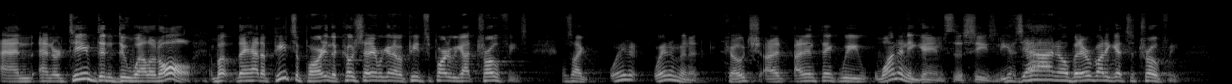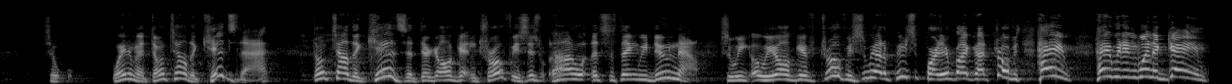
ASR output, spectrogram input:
And, and her team didn't do well at all. But they had a pizza party, and the coach said, hey, we're going to have a pizza party, we got trophies. I was like, wait, wait a minute, coach. I, I didn't think we won any games this season. He goes, yeah, I know, but everybody gets a trophy. So, wait a minute, don't tell the kids that. Don't tell the kids that they're all getting trophies. This, oh, that's the thing we do now. So we, we all give trophies. So we had a pizza party. Everybody got trophies. Hey, hey, we didn't win a game.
